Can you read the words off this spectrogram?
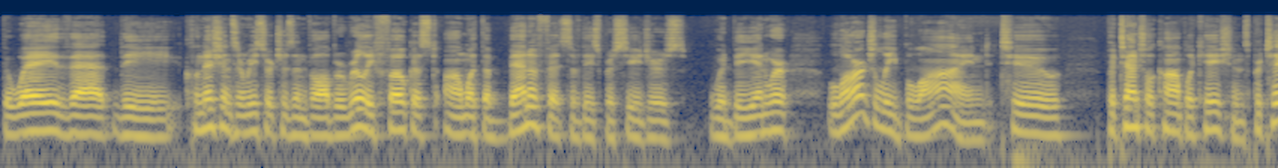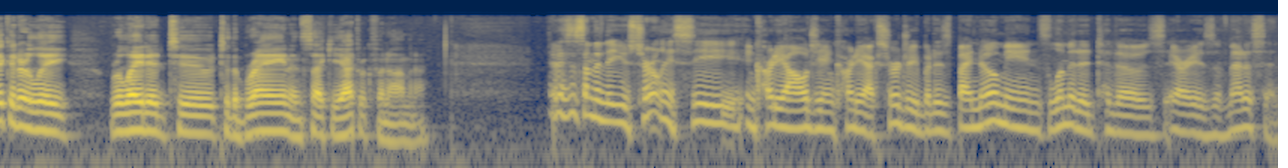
the way that the clinicians and researchers involved were really focused on what the benefits of these procedures would be, and were largely blind to potential complications, particularly related to, to the brain and psychiatric phenomena. And this is something that you certainly see in cardiology and cardiac surgery, but is by no means limited to those areas of medicine.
